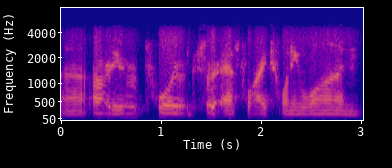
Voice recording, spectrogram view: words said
uh, already reported for FY 2021.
